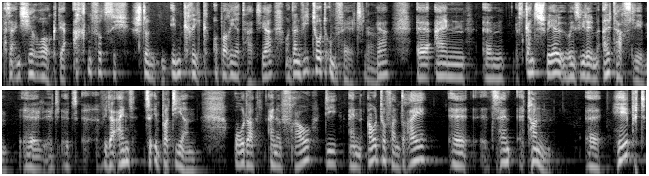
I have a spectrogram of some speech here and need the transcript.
Also ein Chirurg, der 48 Stunden im Krieg operiert hat, ja, und dann wie tot umfällt, ja, äh, ein ähm, ist ganz schwer übrigens wieder im Alltagsleben äh, äh, wieder ein zu importieren. Oder eine Frau, die ein Auto von drei äh, Tonnen äh, hebt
